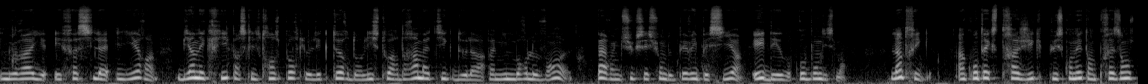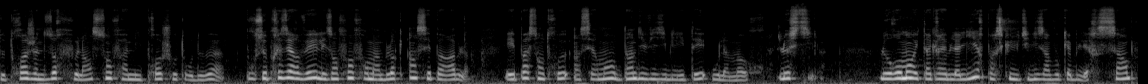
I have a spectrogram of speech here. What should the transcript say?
Muraille est facile à lire, bien écrit parce qu'il transporte le lecteur dans l'histoire dramatique de la famille Morlevent par une succession de péripéties et des rebondissements. L'intrigue. Un contexte tragique puisqu'on est en présence de trois jeunes orphelins sans famille proche autour d'eux. Pour se préserver, les enfants forment un bloc inséparable et passent entre eux un serment d'indivisibilité ou la mort. Le style. Le roman est agréable à lire parce qu'il utilise un vocabulaire simple,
